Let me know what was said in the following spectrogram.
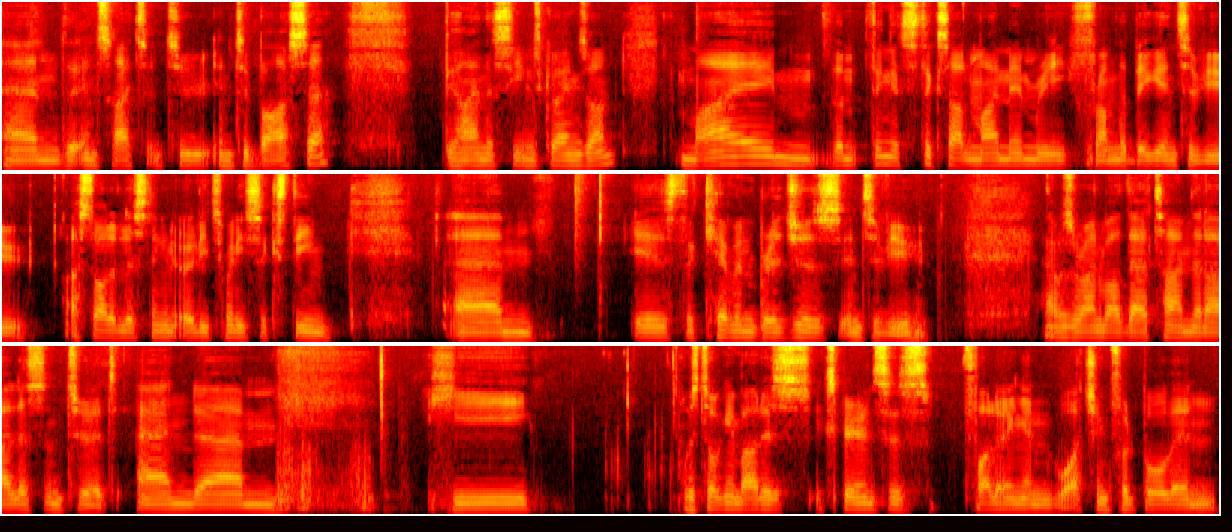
and the insights into into Barca, behind the scenes goings on. My the thing that sticks out in my memory from the big interview, I started listening in early 2016, um, is the Kevin Bridges interview. That was around about that time that I listened to it, and um, he was talking about his experiences following and watching football in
